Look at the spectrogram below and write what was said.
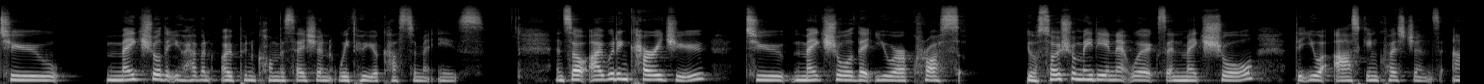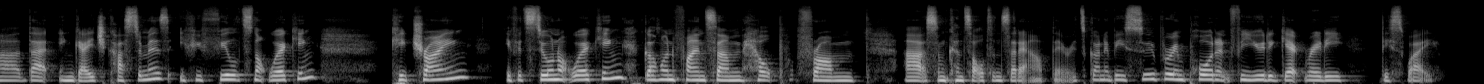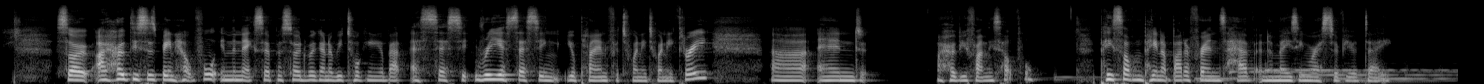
to make sure that you have an open conversation with who your customer is. And so I would encourage you to make sure that you are across your social media networks and make sure that you are asking questions uh, that engage customers. If you feel it's not working, keep trying if it's still not working, go and find some help from uh, some consultants that are out there. It's going to be super important for you to get ready this way. So, I hope this has been helpful. In the next episode, we're going to be talking about assessing, reassessing your plan for 2023. Uh, and I hope you find this helpful. Peace, love, and peanut butter, friends. Have an amazing rest of your day.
